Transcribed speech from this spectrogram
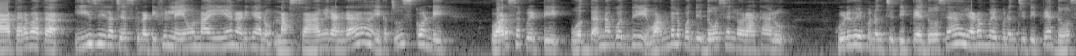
ఆ తర్వాత ఈజీగా చేసుకున్న టిఫిన్లు ఏమున్నాయి అని అడిగాను. నా సామిరంగా ఇక చూసుకోండి. వరుస పెట్టి వద్దన్న కొద్దీ వందల కొద్దీ దోశల్లో రకాలు. కుడివైపు నుంచి తిప్పే దోశ ఎడంవైపు నుంచి తిప్పే దోశ.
